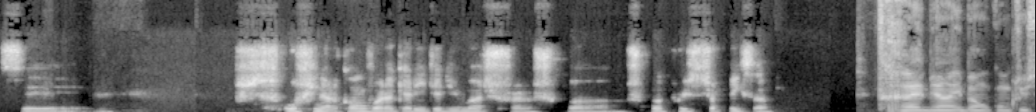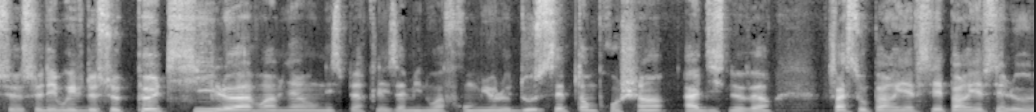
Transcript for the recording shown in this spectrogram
C'est au final quand on voit la qualité du match, je suis pas, je suis pas plus surpris que ça. Très bien, et ben on conclut ce, débrief de ce petit Le Havre Amiens. On espère que les Aminois feront mieux le 12 septembre prochain à 19h face au Paris FC. Paris FC, le,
